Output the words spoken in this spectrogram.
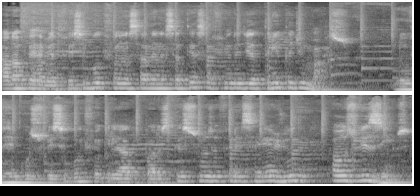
A nova ferramenta Facebook foi lançada nesta terça-feira, dia 30 de março. O novo recurso Facebook foi criado para as pessoas oferecerem ajuda aos vizinhos,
